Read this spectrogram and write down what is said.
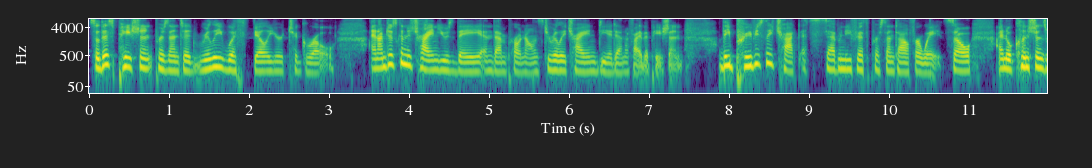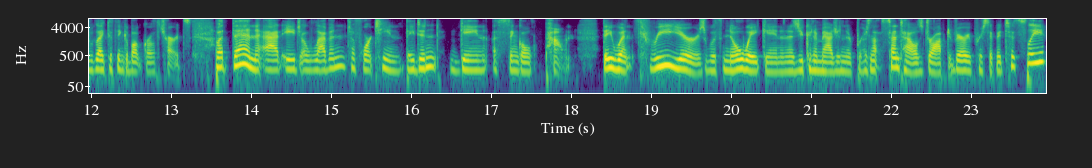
So this patient presented really with failure to grow. And I'm just going to try and use they and them pronouns to really try and de identify the patient. They previously tracked at 75th percentile for weight. So I know clinicians would like to think about growth charts, but then at age 11 to 14, they didn't gain a single pound. They went three years with no weight gain. And as you can imagine, their percentiles dropped very very precipitously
